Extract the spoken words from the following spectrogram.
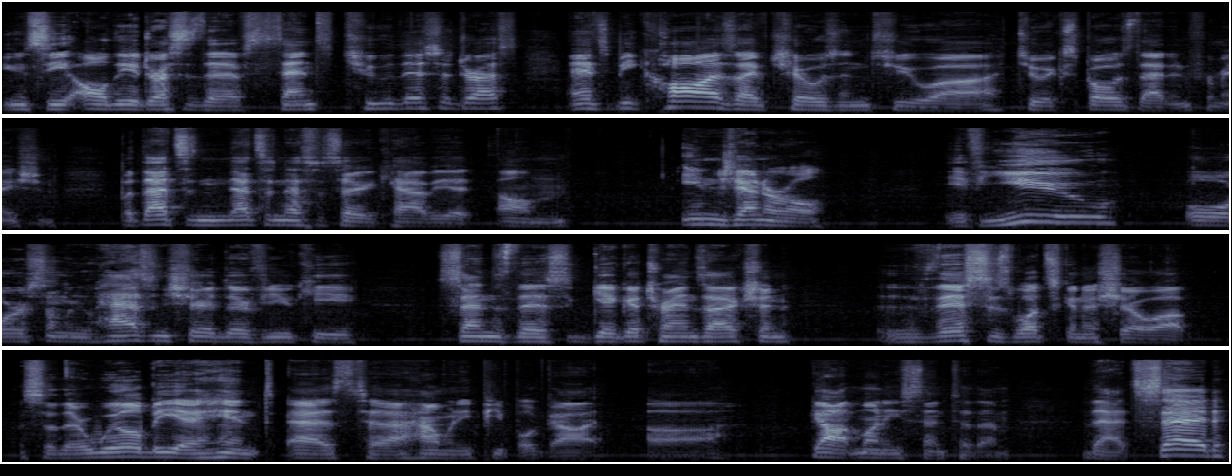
You can see all the addresses that I've sent to this address, and it's because I've chosen to uh, to expose that information. But that's that's a necessary caveat. Um, in general, if you or someone who hasn't shared their view key sends this Giga transaction, this is what's going to show up. So there will be a hint as to how many people got uh, got money sent to them. That said,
